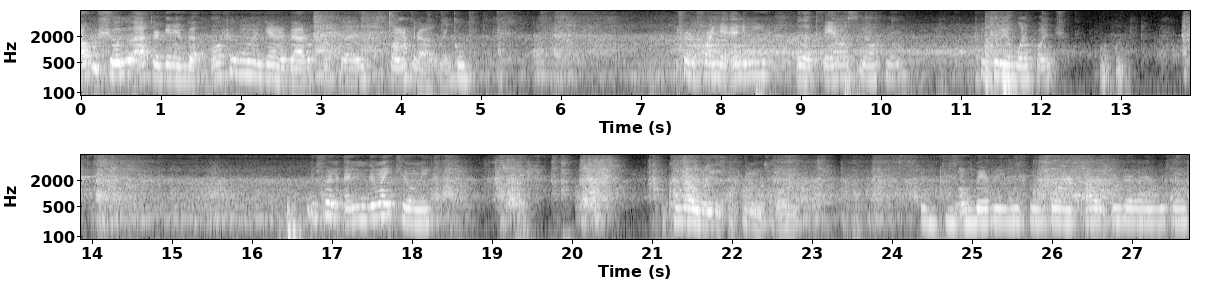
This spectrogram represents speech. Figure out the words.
I will show you after getting. I'll show you when I get in a battle with this. But I'm not gonna like go try to find an enemy or like Thanos. No, no. You me with one punch. Just find an enemy. They might kill me. Because I'm weak from this one. I'm very weak from this one. I'm very weak from this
